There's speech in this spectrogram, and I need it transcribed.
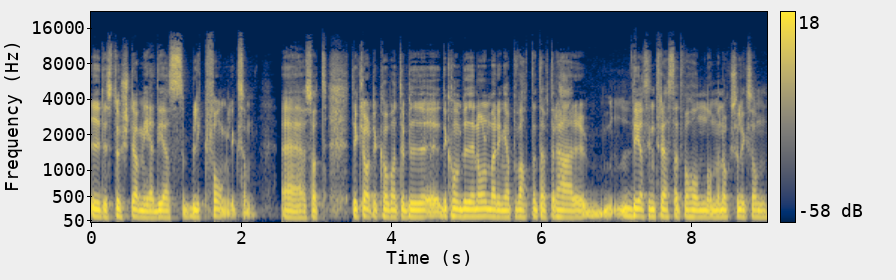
i det största medias blickfång. Liksom. Eh, så att det är klart det kommer, att bli, det kommer bli enorma ringar på vattnet efter det här. Dels intresset för honom men också liksom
